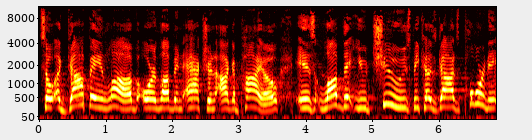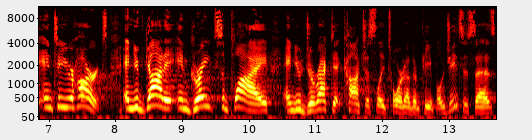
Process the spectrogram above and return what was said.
so agape love, or love in action, agapio, is love that you choose because God's poured it into your heart. And you've got it in great supply, and you direct it consciously toward other people. Jesus says,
